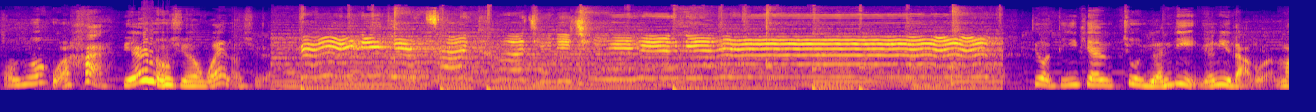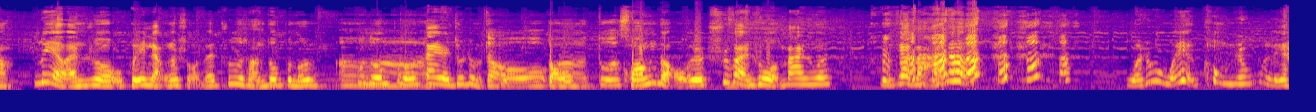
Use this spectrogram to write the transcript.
我说我说嗨，别人能学，我也能学。结果第一天就原地原地打轮嘛，练完之后我回去两个手在桌子上都不能、哦不能不能待着，就这么抖抖、狂抖。我就吃饭的时候，我妈说你干嘛呢？我说我也控制不了。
